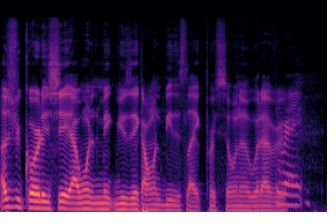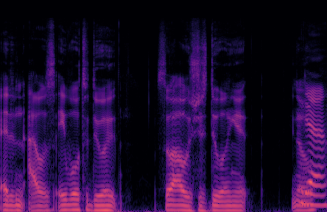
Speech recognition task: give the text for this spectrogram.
I was just recording shit. I wanted to make music. I wanted to be this like persona, whatever. Right. And then I was able to do it, so I was just doing it. You know. Yeah.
